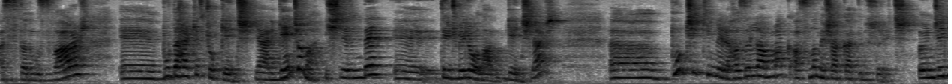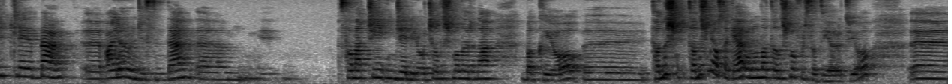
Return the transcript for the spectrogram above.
asistanımız var. E, burada herkes çok genç. Yani genç ama işlerinde e, tecrübeli olan gençler. E, bu çekimlere hazırlanmak aslında meşakkatli bir süreç. Öncelikle ben e, aylar öncesinden e, sanatçıyı inceliyor, çalışmalarına bakıyor. E, tanış tanışmıyorsak eğer onunla tanışma fırsatı yaratıyor. E,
